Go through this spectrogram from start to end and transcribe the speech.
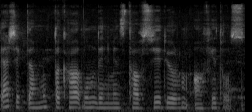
Gerçekten mutlaka bunu denemenizi tavsiye ediyorum. Afiyet olsun.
